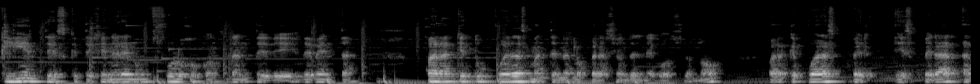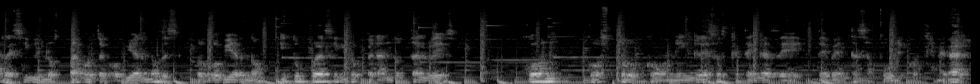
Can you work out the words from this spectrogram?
clientes que te generen un flujo constante de, venta para que tú puedas mantener la operación del negocio, ¿no? Para que puedas esperar a recibir los pagos del gobierno, del sector gobierno, y tú puedas seguir operando tal vez con costo, con ingresos que tengas de, de ventas a público en general.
